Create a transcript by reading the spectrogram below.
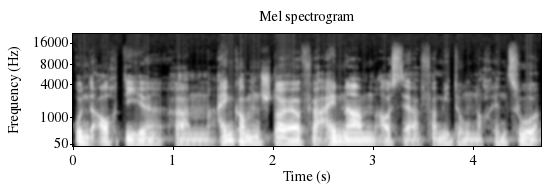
und auch die ähm, Einkommensteuer für Einnahmen aus der Vermietung noch hinzu.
